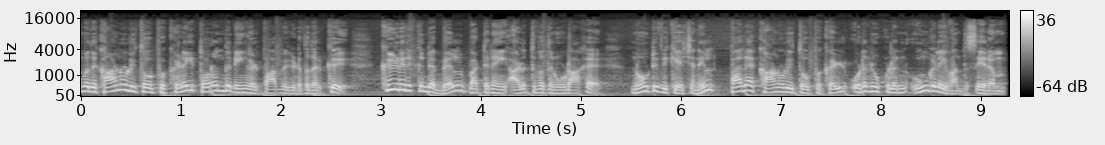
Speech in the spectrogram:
எமது காணொளி தொகுப்புகளை தொடர்ந்து நீங்கள் பார்வையிடுவதற்கு கீழிருக்கின்ற பெல் பட்டனை அழுத்துவதனூடாக நோட்டிபிகேஷனில் பல காணொலி தொகுப்புகள் உடனுக்குடன் உங்களை வந்து சேரும்.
